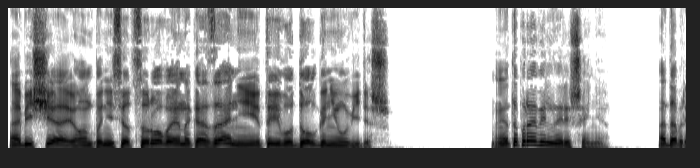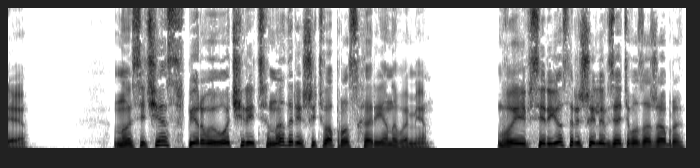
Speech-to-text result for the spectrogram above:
Обещаю, он понесет суровое наказание, и ты его долго не увидишь. Это правильное решение. Одобряю. Но сейчас, в первую очередь, надо решить вопрос с Хареновыми. Вы всерьез решили взять его за жабры?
